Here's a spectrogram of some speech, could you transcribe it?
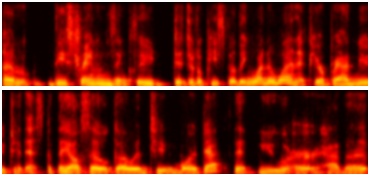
Um, these trainings include Digital Peace Building 101 if you're brand new to this, but they also go into more depth if you are have a,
